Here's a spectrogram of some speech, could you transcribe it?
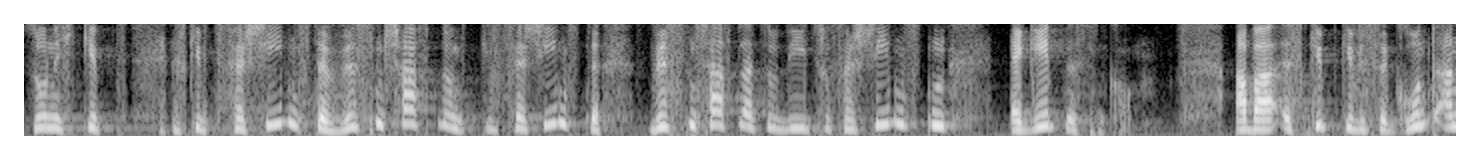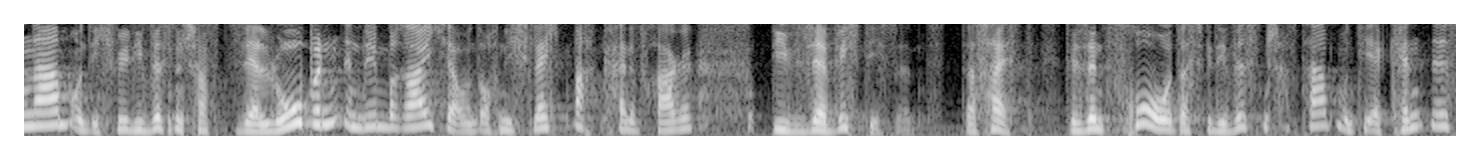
so nicht gibt. Es gibt verschiedenste Wissenschaften und verschiedenste Wissenschaftler, die zu verschiedensten Ergebnissen kommen. Aber es gibt gewisse Grundannahmen und ich will die Wissenschaft sehr loben in dem Bereich ja, und auch nicht schlecht machen, keine Frage, die sehr wichtig sind. Das heißt, wir sind froh, dass wir die Wissenschaft haben und die Erkenntnis,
